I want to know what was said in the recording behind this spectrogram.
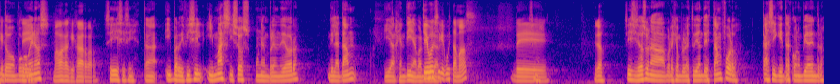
Menos que- un poco sí, menos. Más baja que Harvard. Sí, sí, sí. Está hiper difícil. Y más si sos un emprendedor de la TAM y Argentina. en ¿Qué vos decís que cuesta más? De. Mirá. Sí, si sos una, por ejemplo, un estudiante de Stanford, casi que estás con un pie adentro.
